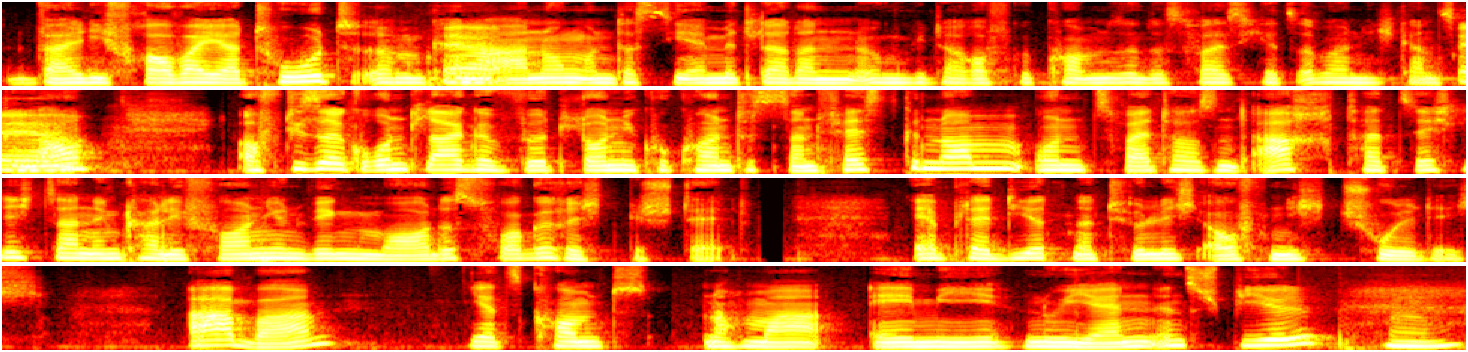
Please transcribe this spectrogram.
weil die Frau war ja tot, ähm, keine ja. Ahnung, und dass die Ermittler dann irgendwie darauf gekommen sind, das weiß ich jetzt aber nicht ganz genau. Ja. Auf dieser Grundlage wird Lonnie Contes dann festgenommen und 2008 tatsächlich dann in Kalifornien wegen Mordes vor Gericht gestellt. Er plädiert natürlich auf nicht schuldig. Aber jetzt kommt nochmal Amy Nguyen ins Spiel, mhm.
